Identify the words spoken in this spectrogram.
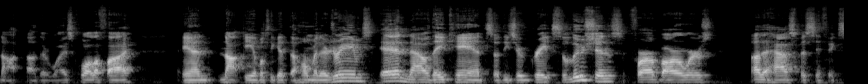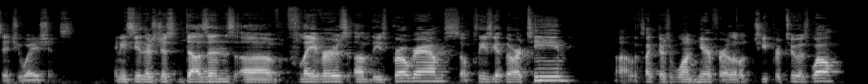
not otherwise qualify and not be able to get the home of their dreams. And now they can. So these are great solutions for our borrowers uh, that have specific situations. And you see there's just dozens of flavors of these programs. So please get with our team. Uh, looks like there's one here for a little cheaper too as well.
